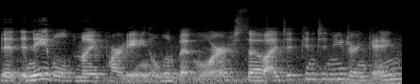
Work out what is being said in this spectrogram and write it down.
it enabled my partying a little bit more. So I did continue drinking.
